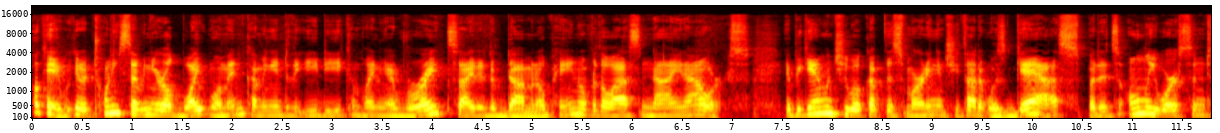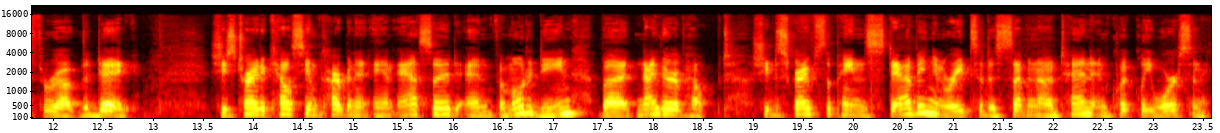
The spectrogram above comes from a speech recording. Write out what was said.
Okay, we got a 27 year old white woman coming into the ED complaining of right sided abdominal pain over the last nine hours. It began when she woke up this morning and she thought it was gas, but it's only worsened throughout the day. She's tried a calcium carbonate antacid and famotidine, but neither have helped. She describes the pain as stabbing and rates it as 7 out of 10 and quickly worsening.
